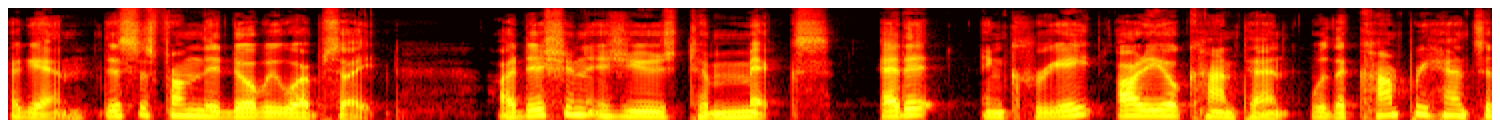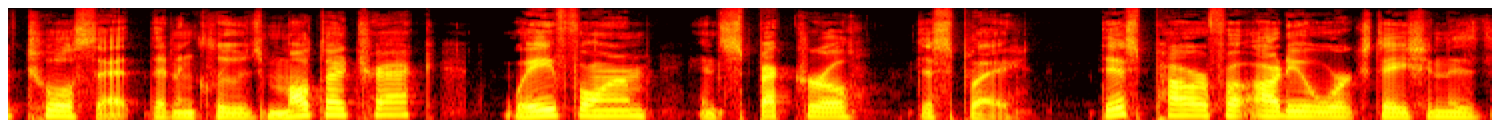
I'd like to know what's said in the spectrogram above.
Again, this is from the Adobe website. Audition is used to mix, edit, and create audio content with a comprehensive toolset that includes multi-track, waveform, and spectral display. This powerful audio workstation is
